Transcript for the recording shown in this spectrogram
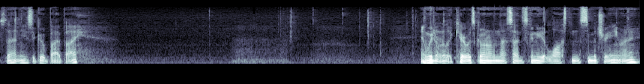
So that needs to go bye-bye. And we don't really care what's going on on that side. It's going to get lost in the symmetry anyway.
